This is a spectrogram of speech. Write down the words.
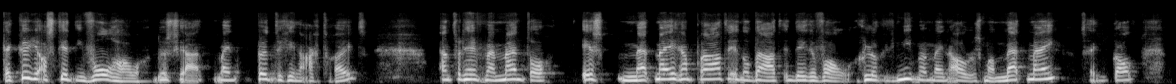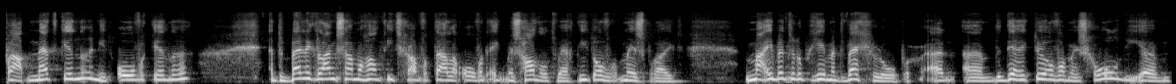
Dat kun je als kind niet volhouden. Dus ja, mijn punten gingen achteruit. En toen heeft mijn mentor eerst met mij gaan praten. Inderdaad, in dit geval gelukkig niet met mijn ouders, maar met mij. Zeg ik al, praat met kinderen, niet over kinderen. En toen ben ik langzamerhand iets gaan vertellen over dat ik mishandeld werd, niet over het misbruik. Maar ik ben toen op een gegeven moment weggelopen. En um, de directeur van mijn school, die, um,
